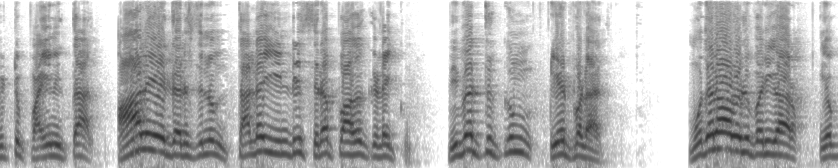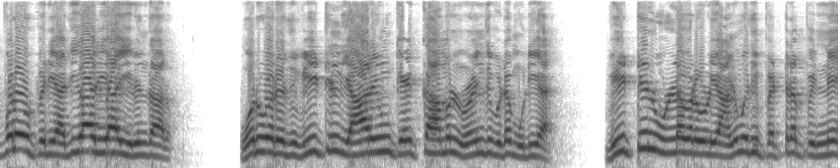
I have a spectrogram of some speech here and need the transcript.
விட்டு பயணித்தால் ஆலய தரிசனம் தடையின்றி சிறப்பாக கிடைக்கும். விபத்துக்கும் ஏற்படாது. முதலாவது பரிகாரம். எவ்வளவு பெரிய அதிகாரியாய் இருந்தாலும் ஒருவரது வீட்டில் யாரையும் கேட்காமல் நுழைந்து விட முடியாது. வீட்டில் உள்ளவர்களுடைய அனுமதி பெற்ற பின்னே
